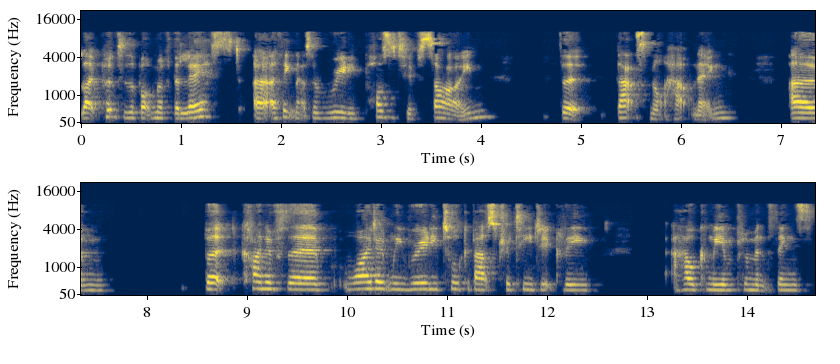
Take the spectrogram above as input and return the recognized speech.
like put to the bottom of the list uh, i think that's a really positive sign that that's not happening um, but kind of the why don't we really talk about strategically how can we implement things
